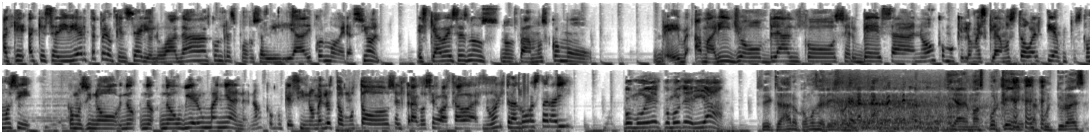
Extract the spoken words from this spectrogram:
a, que, a que se divierta, pero que en serio lo haga con responsabilidad y con moderación. Es que a veces nos, nos vamos como eh, amarillo, blanco, cerveza, ¿no? Como que lo mezclamos todo el tiempo. Es como si, como si no, no, no, no hubiera un mañana, ¿no? Como que si no me lo tomo todos, el trago se va a acabar. No, el trago va a estar ahí. ¿Cómo es? ¿Cómo sería? Sí, claro, ¿cómo sería? Y además porque la cultura es,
